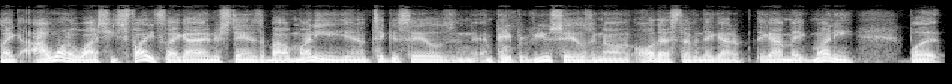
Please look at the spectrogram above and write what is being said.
like I want to watch these fights. Like I understand it's about money, you know, ticket sales and, and pay per view sales and all, all that stuff, and they gotta they gotta make money, but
